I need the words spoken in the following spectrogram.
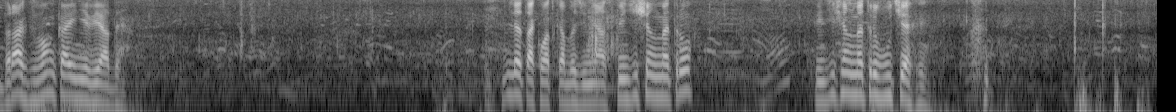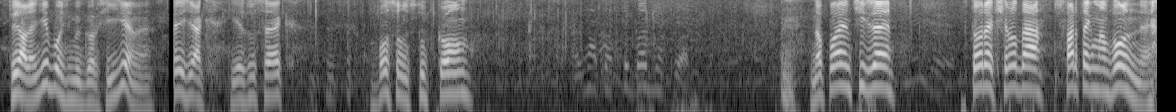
Brak dzwonka i nie wiadę. Ile ta kładka będzie miała? Z 50 metrów? 50 metrów uciechy. Ty, ale nie bądźmy gorsi, idziemy. Cześć jak Jezusek, bosą stópką. No powiem Ci, że wtorek, środa, czwartek mam wolne.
